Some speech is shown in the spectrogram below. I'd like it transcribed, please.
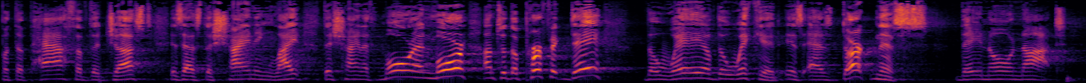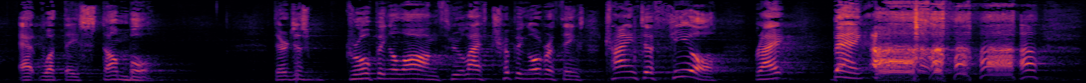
But the path of the just is as the shining light that shineth more and more unto the perfect day. The way of the wicked is as darkness. They know not at what they stumble. They're just groping along through life, tripping over things, trying to feel, right? Bang. Ah,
